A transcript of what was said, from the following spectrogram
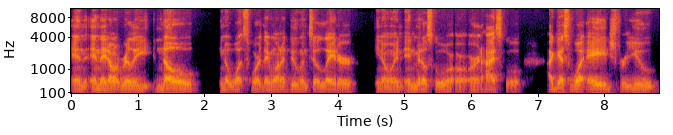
and and they don't really know, you know, what sport they want to do until later, you know, in, in middle school or, or in high school. I guess what age for you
